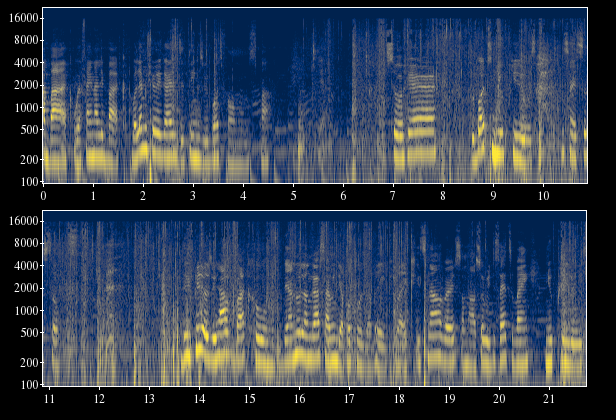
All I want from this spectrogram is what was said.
are back. We're finally back. But let me show you guys the things we bought from Spar. Yeah. So here we bought new pillows. This one is so soft. The pillows we have back home they are no longer serving their purpose I like it's now very somehow. So we decided to buy new pillows.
